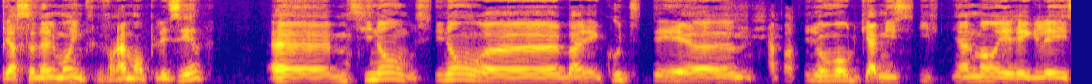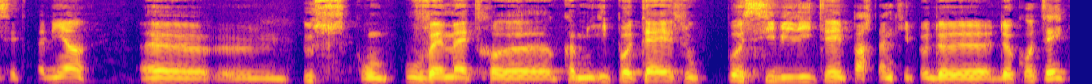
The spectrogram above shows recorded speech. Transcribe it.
personnellement, il me fait vraiment plaisir. Euh, sinon, sinon euh, bah, écoute, c'est euh, à partir du moment où le cas finalement est réglé, c'est très bien. Euh, tout ce qu'on pouvait mettre comme hypothèse ou possibilité part un petit peu de, côté.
